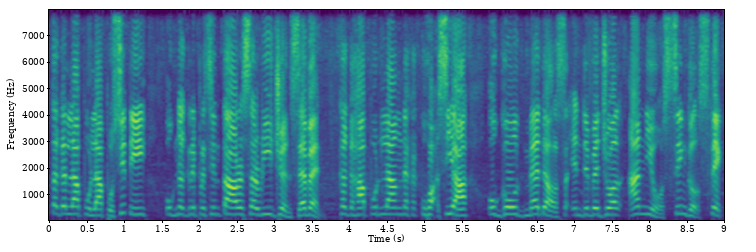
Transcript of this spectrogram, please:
taga Lapu-Lapu City ug nagrepresentar sa Region 7. Kagahapon lang nakakuha siya og gold medal sa individual anyo single stick.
